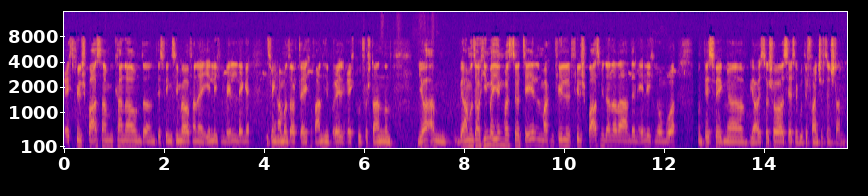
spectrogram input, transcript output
recht viel Spaß haben kann und, und deswegen sind wir auf einer ähnlichen Wellenlänge. Deswegen haben wir uns auch gleich auf Anhieb recht gut verstanden und ja, ähm, wir haben uns auch immer irgendwas zu erzählen, machen viel, viel Spaß miteinander, haben den ähnlichen Humor und deswegen äh, ja, ist da schon eine sehr, sehr gute Freundschaft entstanden.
